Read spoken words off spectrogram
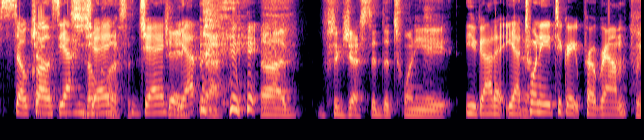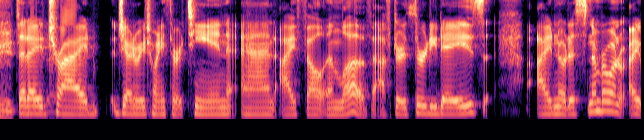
so close. Yeah, So Jay, close. Jay, yep. yeah. Uh, suggested the 28. You got it. Yeah, 28 to Great program to that I tried January 2013 and I fell in love. After 30 days, I noticed number one, I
